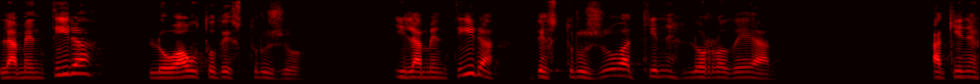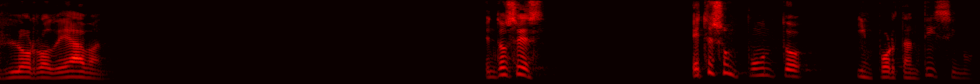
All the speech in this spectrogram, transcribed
La mentira lo autodestruyó y la mentira destruyó a quienes lo rodean, a quienes lo rodeaban. Entonces, este es un punto importantísimo,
